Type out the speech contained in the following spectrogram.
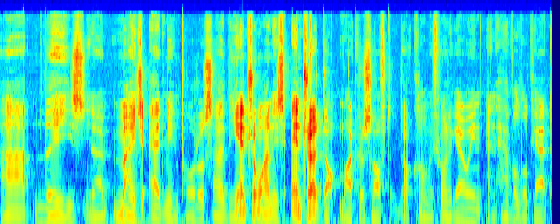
uh, these you know major admin portals. So the Entra one is entra.microsoft.com if you want to go in and have a look at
